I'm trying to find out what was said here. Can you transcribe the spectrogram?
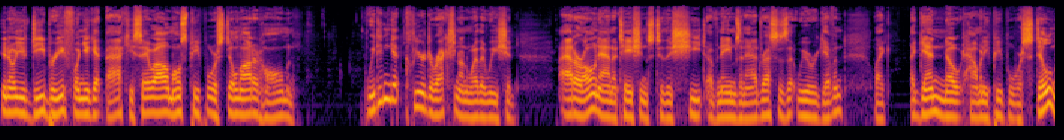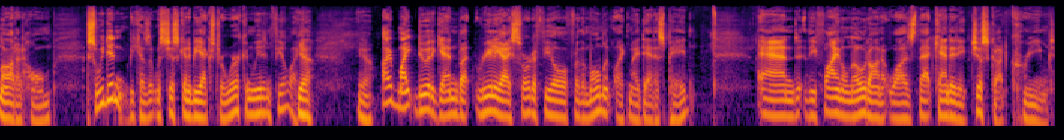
you know, you debrief when you get back. You say, well, most people were still not at home. And we didn't get clear direction on whether we should add our own annotations to the sheet of names and addresses that we were given. Like, again, note how many people were still not at home. So we didn't because it was just going to be extra work and we didn't feel like it. yeah, yeah. I might do it again, but really, I sort of feel for the moment like my debt is paid. And the final note on it was that candidate just got creamed.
